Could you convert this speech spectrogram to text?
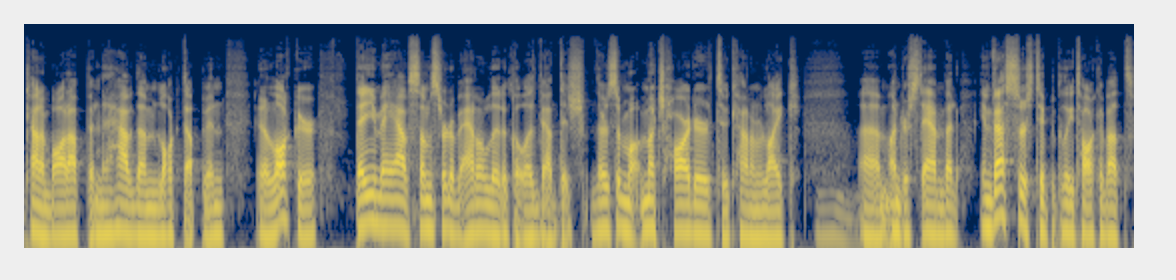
kind of bought up and have them locked up in, in a locker, then you may have some sort of analytical advantage. There's a much harder to kind of like um, understand, but investors typically talk about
